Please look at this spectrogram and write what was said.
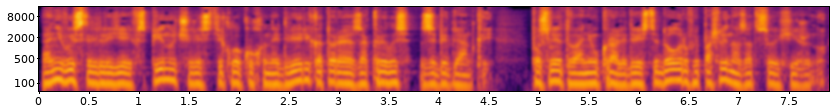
Они выстрелили ей в спину через стекло кухонной двери, которая закрылась за беглянкой – После этого они украли 200 долларов и пошли назад в свою хижину.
